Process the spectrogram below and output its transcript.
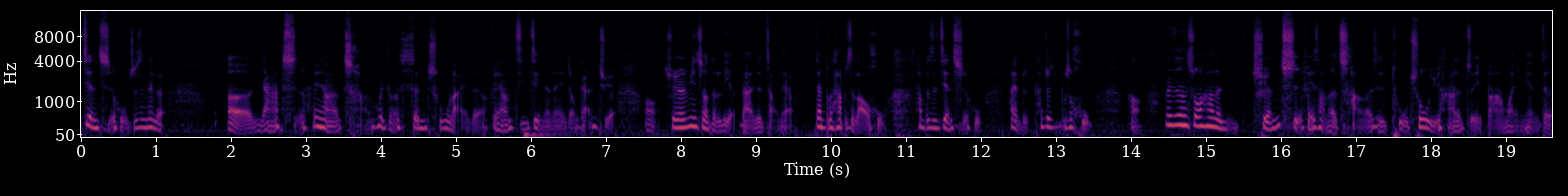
剑齿虎就是那个呃牙齿非常的长，会整个伸出来的，非常激进的那一种感觉。哦，雪原秘兽的脸大概就长那样，但不，它不是老虎，它不是剑齿虎，它也不，它就是不是虎。好，那就是说它的犬齿非常的长，而且突出于它的嘴巴外面的。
